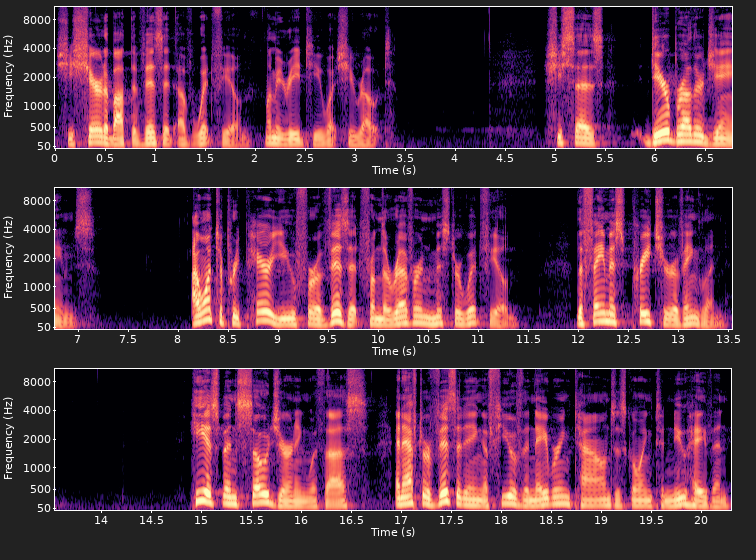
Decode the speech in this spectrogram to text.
She shared about the visit of Whitefield. Let me read to you what she wrote. She says, Dear brother James, I want to prepare you for a visit from the Reverend Mr. Whitefield, the famous preacher of England. He has been sojourning with us, and after visiting a few of the neighboring towns, is going to New Haven,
